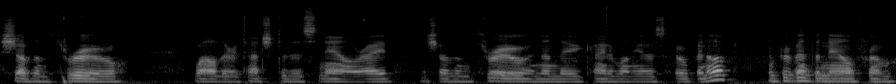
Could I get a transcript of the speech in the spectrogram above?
shove them through while they're attached to this nail, right? You shove them through and then they kind of on the other side open up and prevent the nail from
